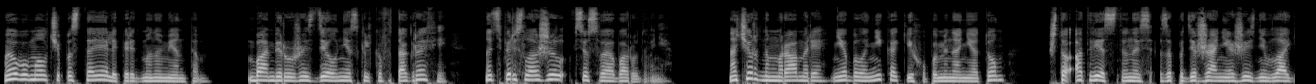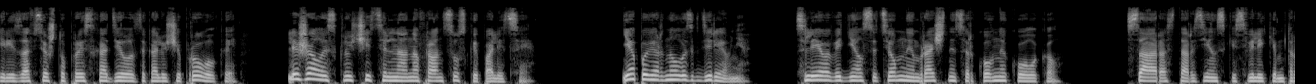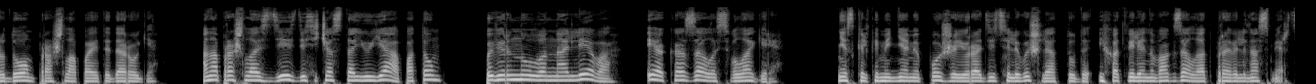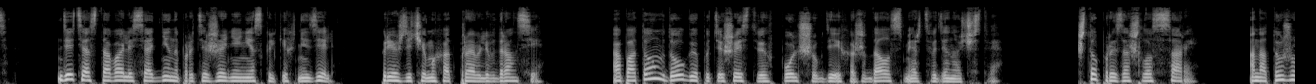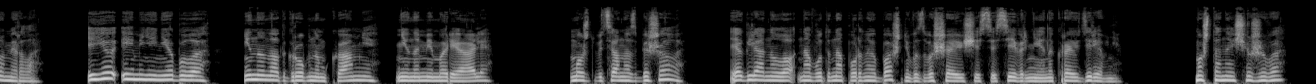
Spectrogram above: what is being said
Мы оба молча постояли перед монументом. Бамбер уже сделал несколько фотографий, но теперь сложил все свое оборудование. На черном мраморе не было никаких упоминаний о том, что ответственность за поддержание жизни в лагере и за все, что происходило за колючей проволокой, лежала исключительно на французской полиции. Я повернулась к деревне. Слева виднелся темный мрачный церковный колокол. Сара Старзинский с великим трудом прошла по этой дороге. Она прошла здесь, где сейчас стою я, а потом повернула налево и оказалась в лагере. Несколькими днями позже ее родители вышли оттуда, их отвели на вокзал и отправили на смерть. Дети оставались одни на протяжении нескольких недель, прежде чем их отправили в Дранси. А потом в долгое путешествие в Польшу, где их ожидала смерть в одиночестве. Что произошло с Сарой? Она тоже умерла. Ее имени не было ни на надгробном камне, ни на мемориале. Может быть, она сбежала? Я глянула на водонапорную башню, возвышающуюся севернее на краю деревни. Может, она еще жива?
